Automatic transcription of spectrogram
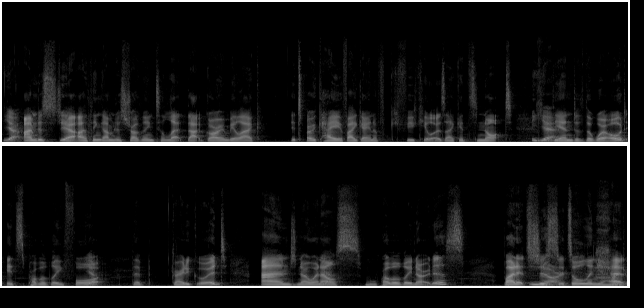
Yeah. I'm just yeah, I think I'm just struggling to let that go and be like, it's okay if I gain a few kilos. Like it's not yeah. the end of the world. It's probably for Yeah. the greater good, and no one Yeah. else will probably notice. But it's just No, it's all in your head.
